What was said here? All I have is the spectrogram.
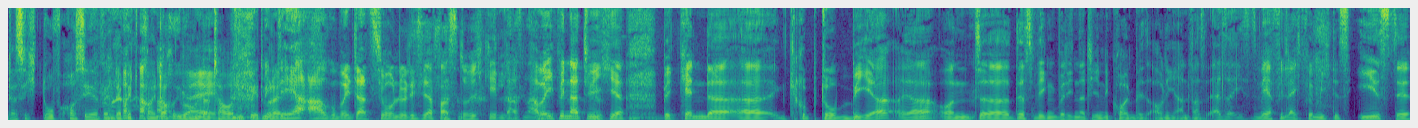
dass ich doof aussehe, wenn der Bitcoin doch über 100.000 geht. Mit oder? der Argumentation würde ich ja fast durchgehen lassen. Aber ich bin natürlich hier bekennender äh, Krypto-Bär, ja, und äh, deswegen würde ich natürlich eine Coinbase auch nicht anfassen. Also es wäre vielleicht für mich das erste,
